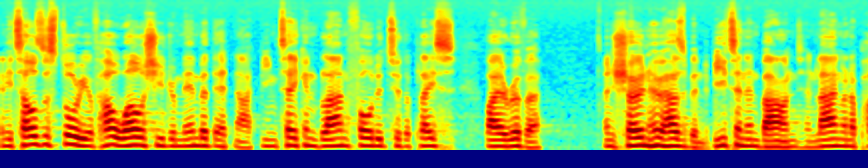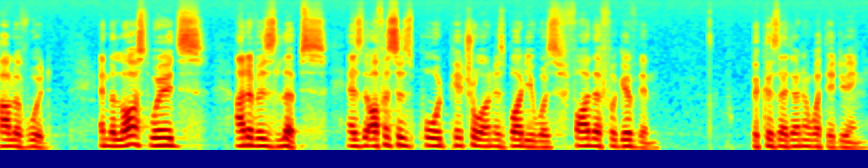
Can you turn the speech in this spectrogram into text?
And he tells the story of how well she'd remembered that night, being taken blindfolded to the place by a river and shown her husband, beaten and bound, and lying on a pile of wood. And the last words out of his lips as the officers poured petrol on his body was, Father, forgive them, because they don't know what they're doing.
